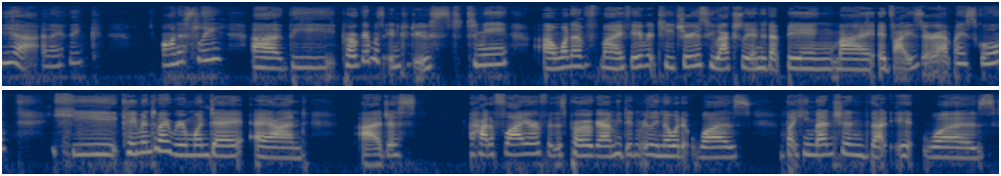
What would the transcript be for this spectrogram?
Yeah, and I think honestly, uh, the program was introduced to me. Uh, one of my favorite teachers, who actually ended up being my advisor at my school, he came into my room one day and uh, just had a flyer for this program. He didn't really know what it was, but he mentioned that it was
